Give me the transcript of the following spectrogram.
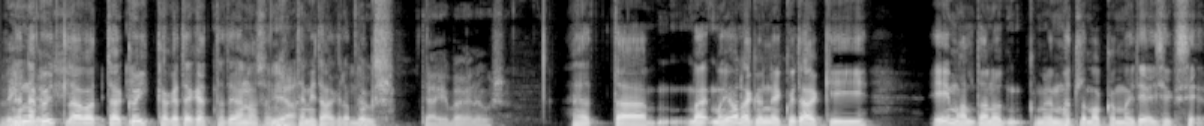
Need nagu ütlevad kõik, aga tegelikult nad ei anna sulle mitte midagi lõpuks. täiega väga nõus. et äh, ma, ma ei ole küll neid kuidagi äh, eemaldanud, kui me mõtlema hakkame, ma ei tea, isegi see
